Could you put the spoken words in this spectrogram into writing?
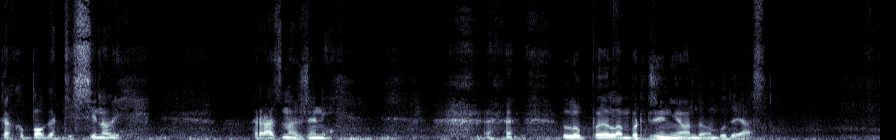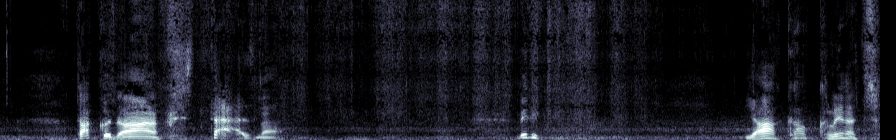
kako bogati sinovi razmaženi lupo je Lamborghini, onda vam bude jasno. Tako da, šta ja znam. Vidi, ja kao klinac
